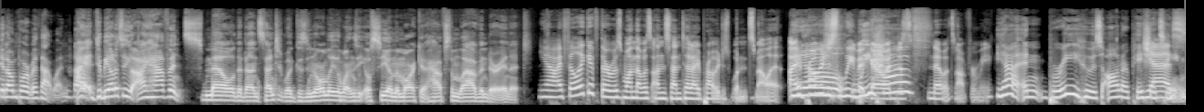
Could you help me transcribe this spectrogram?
get on board with that one. But I, to be honest with you, I haven't smelled an unscented one because normally the ones that you'll see on the market have some lavender in it. Yeah, I feel like if there was one that was unscented, I probably just wouldn't smell it. You I'd probably just leave it we go and just have- no, it's not for me. yeah, and Brie, who's on our patient team,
